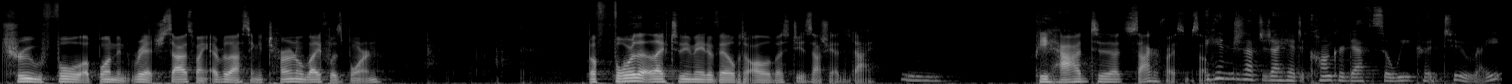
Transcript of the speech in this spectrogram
true, full, abundant, rich, satisfying, everlasting, eternal life was born. Before that life to be made available to all of us, Jesus actually had to die. Mm. He had to sacrifice himself. He didn't just have to die; he had to conquer death so we could too, right?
